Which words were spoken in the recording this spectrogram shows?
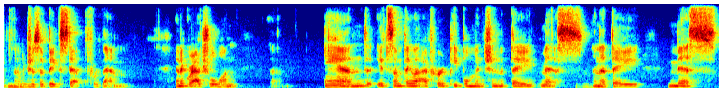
mm-hmm. uh, which is a big step for them and a gradual one. And it's something that I've heard people mention that they miss mm-hmm. and that they miss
